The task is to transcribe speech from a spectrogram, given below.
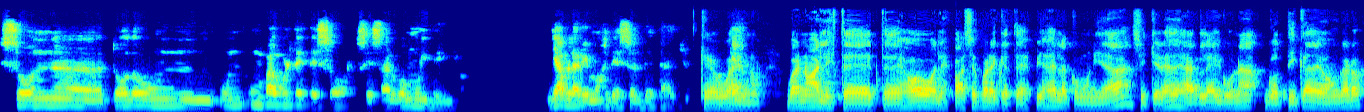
son eh, todo un, un, baúl de tesoros, es algo muy bello. ya hablaremos de eso en detalle. Qué bueno. Bueno, Alice, te, te, dejo el espacio para que te despidas de la comunidad. Si quieres dejarle alguna gotica de húngaro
